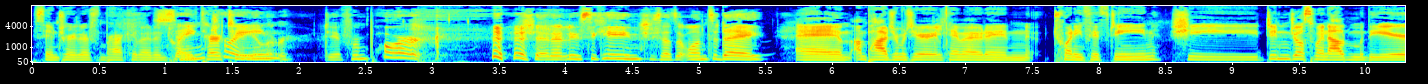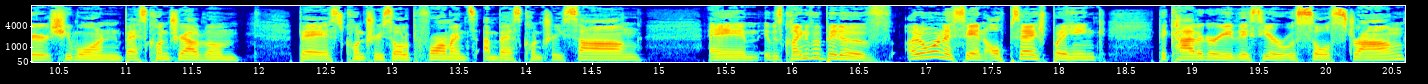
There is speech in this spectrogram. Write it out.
Same trailer, from park came out in Same 2013. trailer, different park. Shout out Lucy Keane. She says it once a day. Um, and Pageant Material came out in 2015. She didn't just win Album of the Year, she won Best Country Album, Best Country Solo Performance, and Best Country Song. Um, it was kind of a bit of, I don't want to say an upset, but I think the category this year was so strong.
